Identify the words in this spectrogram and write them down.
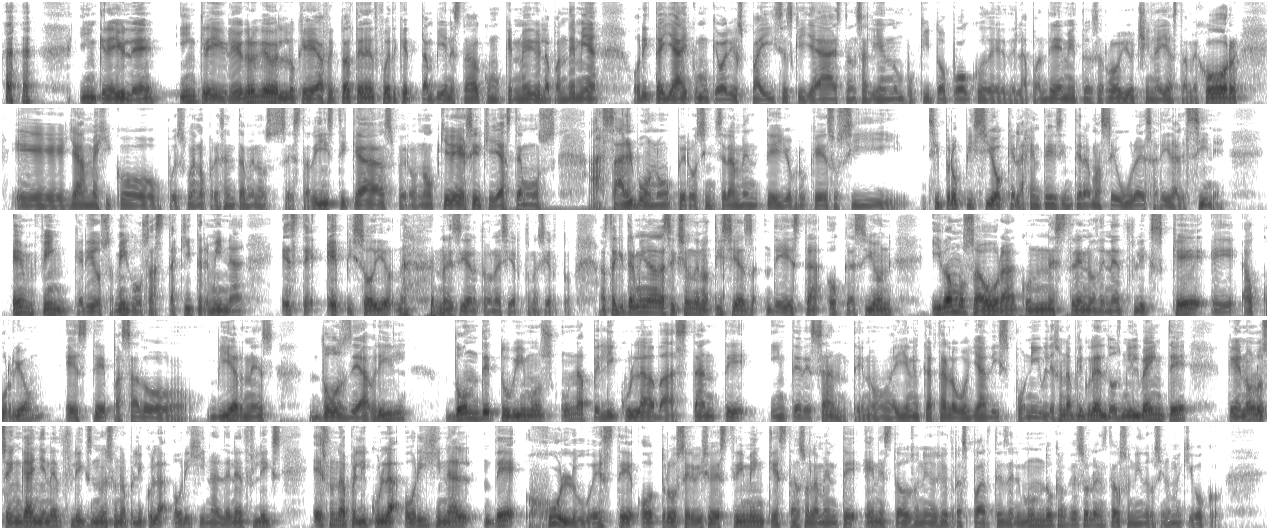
Increíble, ¿eh? Increíble. Yo creo que lo que afectó a Tenet fue que también estaba como que en medio de la pandemia. Ahorita ya hay como que varios países que ya están saliendo un poquito a poco de, la pandemia y todo ese rollo. China ya está mejor. Eh, ya México, pues bueno, presenta menos estadísticas, pero no quiere decir que ya estemos a salvo, ¿no? Pero sinceramente yo creo que eso sí, sí propició que la gente se sintiera más segura de salir al cine. En fin, queridos amigos, hasta aquí termina este episodio. No es cierto, no es cierto, no es cierto. Hasta aquí termina la sección de noticias de esta ocasión y vamos ahora con un estreno de Netflix que eh, ocurrió este pasado viernes 2 de abril, donde tuvimos una película bastante interesante, ¿no? Ahí en el catálogo ya disponible. Es una película del 2020 que no los engañe Netflix, no es una película original de Netflix, es una película original de Hulu, este otro servicio de streaming que está solamente en Estados Unidos y otras partes del mundo, creo que solo en Estados Unidos, si no me equivoco.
